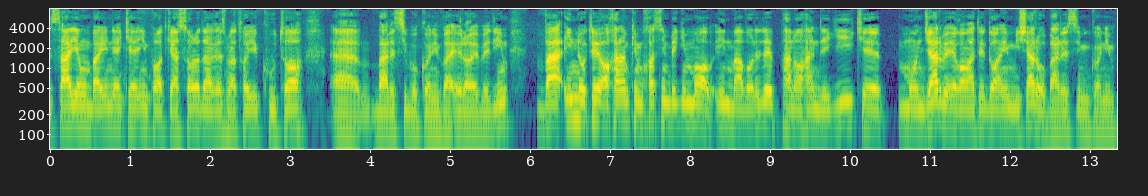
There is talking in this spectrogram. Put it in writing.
سعیمون بر اینه که این پادکست ها رو در قسمت های کوتاه بررسی بکنیم و ارائه بدیم. و این نکته آخرم که می‌خواستیم بگیم ما این موارد پناهندگی که منجر به اقامت دائم میشه رو بررسی می‌کنیم.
